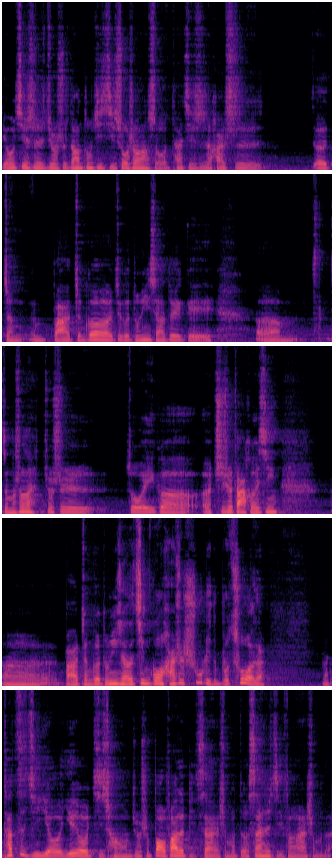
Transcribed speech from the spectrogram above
尤其是就是当东契奇受伤的时候，他其实还是呃整把整个这个独行侠队给。呃，怎么说呢？就是作为一个呃持球大核心，呃，把整个独行侠的进攻还是梳理的不错的。他自己有也有几场就是爆发的比赛，什么得三十几分啊什么的。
